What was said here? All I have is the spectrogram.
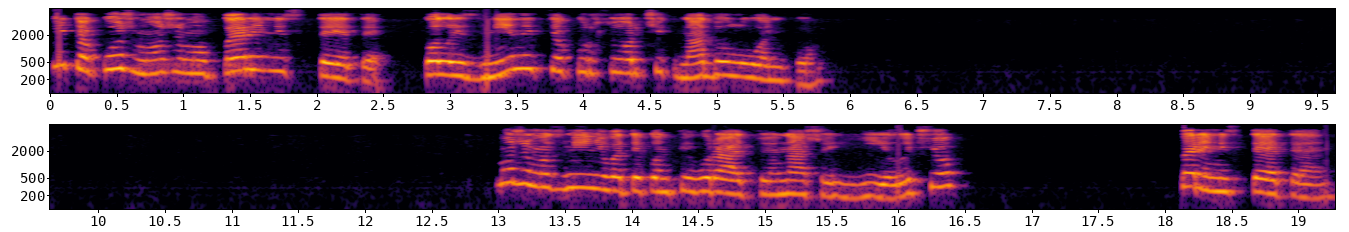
І також можемо перемістити, коли зміниться курсорчик на долоньку. Можемо змінювати конфігурацію наших гілочок, перемістити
